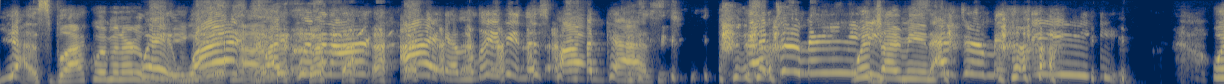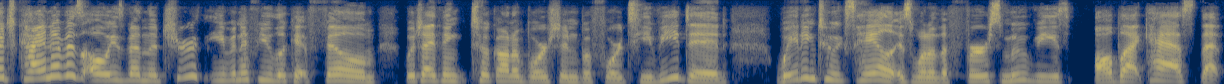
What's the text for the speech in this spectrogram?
Yes, black women are Wait, leading what? it. White women aren't? I am leaving this podcast. Center me. Which I mean- center me. which kind of has always been the truth, even if you look at film, which I think took on abortion before TV did. Waiting to Exhale is one of the first movies, all black cast, that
